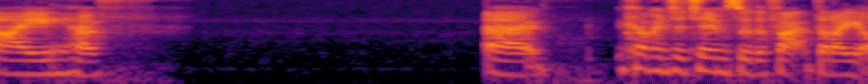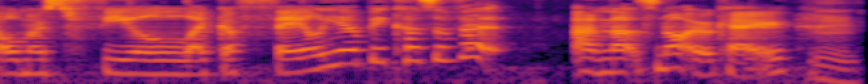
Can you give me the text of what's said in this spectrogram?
i have uh, coming to terms with the fact that i almost feel like a failure because of it and that's not okay. Mm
